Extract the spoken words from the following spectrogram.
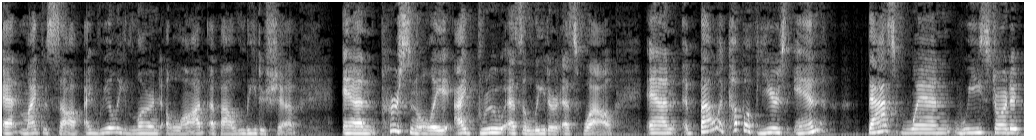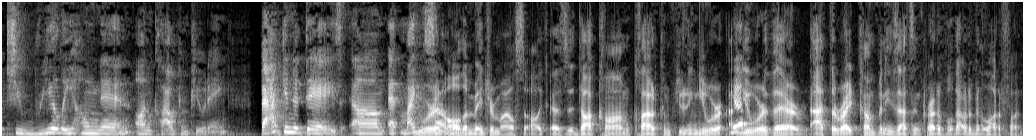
at Microsoft, I really learned a lot about leadership. And personally, I grew as a leader as well. And about a couple of years in, that's when we started to really hone in on cloud computing. Back in the days um, at Microsoft, you were in all the major milestones, as a dot com cloud computing. You were yep. you were there at the right companies. That's incredible. That would have been a lot of fun.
